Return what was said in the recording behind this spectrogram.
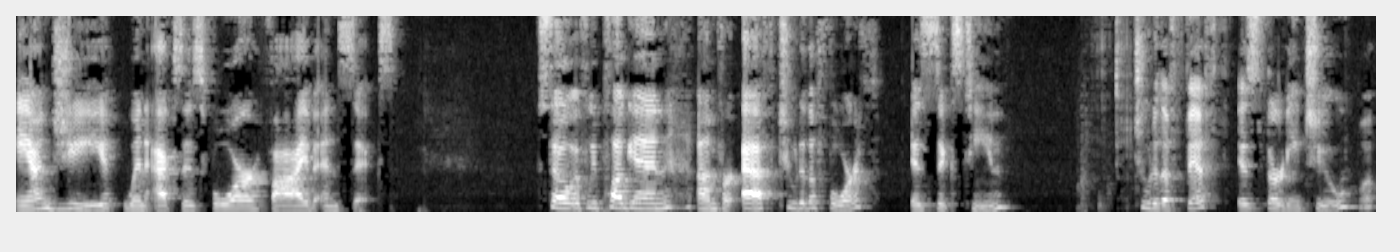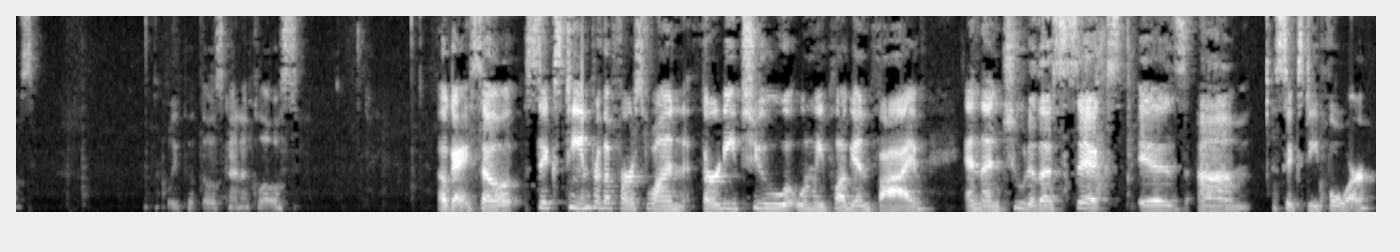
and g when x is 4, 5, and 6. So if we plug in um, for f, 2 to the 4th is 16. 2 to the 5th is 32. Whoops. We put those kind of close. Okay, so 16 for the first one, 32 when we plug in 5, and then 2 to the 6th is um, 64.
